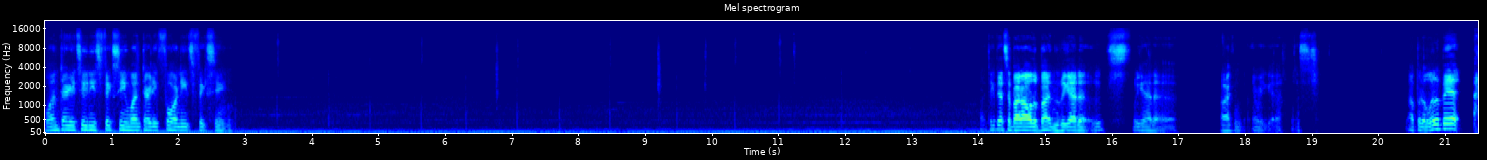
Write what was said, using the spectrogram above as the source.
132 needs fixing, 134 needs fixing. Think that's about all the buttons. We gotta, oops, we gotta, oh, I can, there we go. Let's up it a little bit. I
